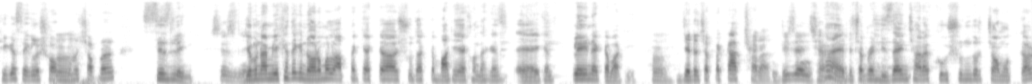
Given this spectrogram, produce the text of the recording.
ঠিক আছে? এগুলো সম্পূর্ণ আপনার সিজলিং যেমন আমি এখান থেকে নর্মাল আপনাকে একটা শুধু একটা বাটি এখন দেখেন এখান প্লেন একটা বাটি। যেটা হচ্ছে আপনার কাজ ছাড়া। ডিজাইন ছাড়া। হ্যাঁ এটা হচ্ছে আপনার ডিজাইন ছাড়া খুব সুন্দর চমৎকার।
